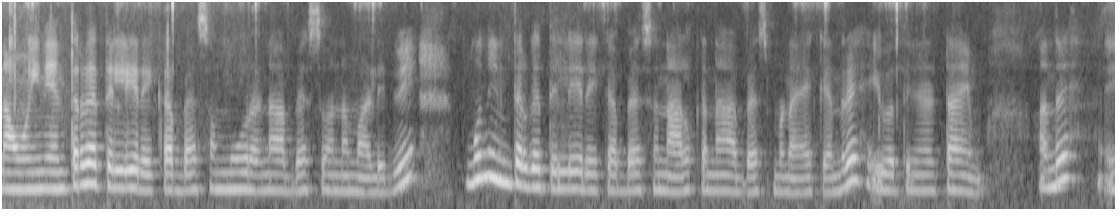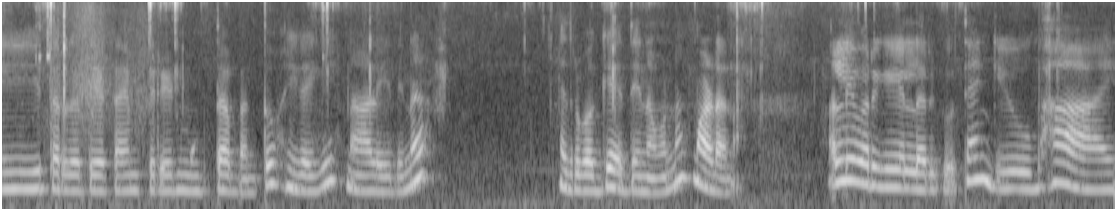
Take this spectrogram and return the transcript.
ನಾವು ಇನ್ನೇನು ತರಗತಿಯಲ್ಲಿ ರೇಖಾಭ್ಯಾಸ ಮೂರನ್ನು ಅಭ್ಯಾಸವನ್ನು ಮಾಡಿದ್ವಿ. ಮುಂದಿನ ತರಗತಿಯಲ್ಲಿ ರೇಖಾಭ್ಯಾಸ ನಾಲ್ಕನ್ನು ಅಭ್ಯಾಸ ಮಾಡೋಣ. ಯಾಕೆಂದರೆ ಇವತ್ತಿನ ಟೈಮ್ ಅಂದರೆ ಈ ತರಗತಿಯ ಟೈಮ್ ಪೀರಿಯಡ್ ಮುಗ್ತಾ ಬಂತು. ಹೀಗಾಗಿ ನಾಳೆ ದಿನ ಇದ್ರ ಬಗ್ಗೆ ಅಧ್ಯಯನವನ್ನು ಮಾಡೋಣ. ಅಲ್ಲಿವರೆಗೆ ಎಲ್ಲರಿಗೂ ಥ್ಯಾಂಕ್ ಯು ಬಾಯ್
